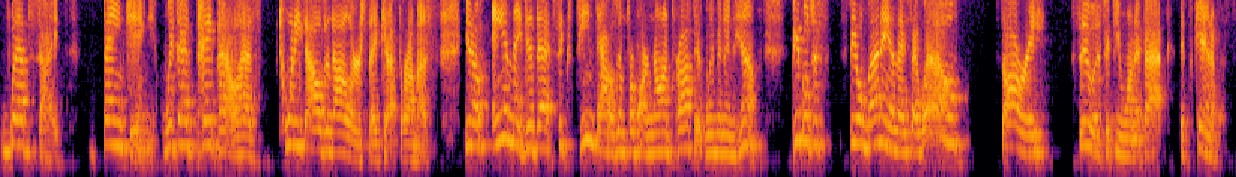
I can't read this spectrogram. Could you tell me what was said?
websites, banking. We've had PayPal has $20,000 they kept from us. You know, and they did that 16,000 from our nonprofit Women in Hemp. People just steal money and they say, "Well, sorry, sue us if you want it back. It's cannabis."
